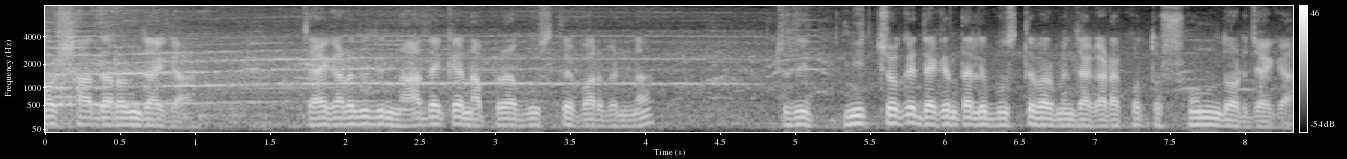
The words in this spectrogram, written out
অসাধারণ জায়গা। জায়গাটা যদি না দেখেন, আপনারা বুঝতে পারবেন না। যদি নিজ চোখে দেখেন, তাহলে বুঝতে পারবেন জায়গাটা কত সুন্দর জায়গা।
